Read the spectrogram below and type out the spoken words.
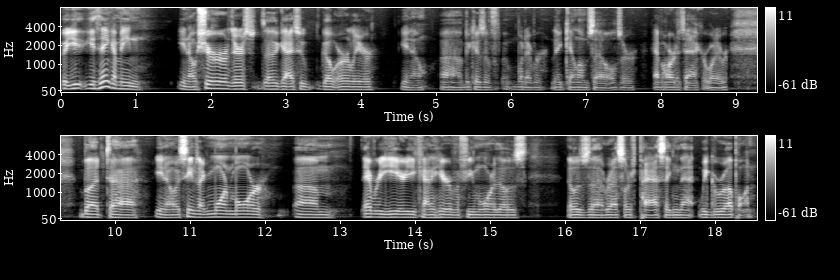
But you you think? I mean, you know, sure, there's the guys who go earlier, you know, uh, because of whatever they kill themselves or have a heart attack or whatever. But uh, you know, it seems like more and more um, every year you kind of hear of a few more of those those uh, wrestlers passing that we grew up on.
